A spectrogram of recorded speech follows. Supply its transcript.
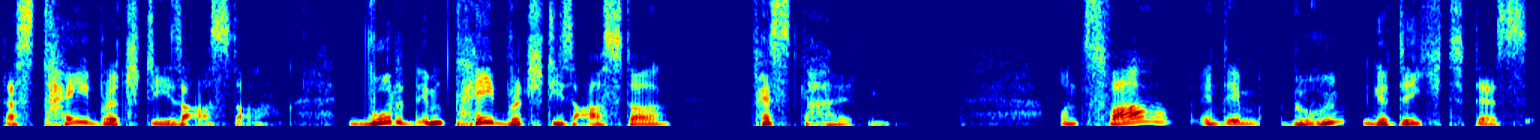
das Taybridge Disaster wurde im Taybridge Disaster festgehalten. Und zwar in dem berühmten Gedicht des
